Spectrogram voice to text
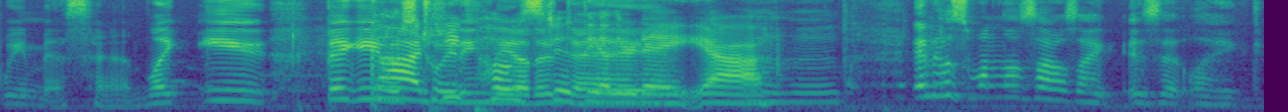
we miss him. Like e, Biggie God, was tweeting he posted the other day. yeah. Mhm. And it was one of those I was like, is it like,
